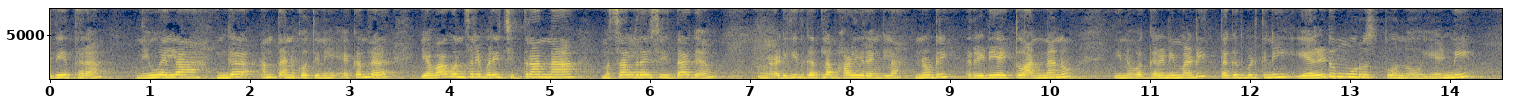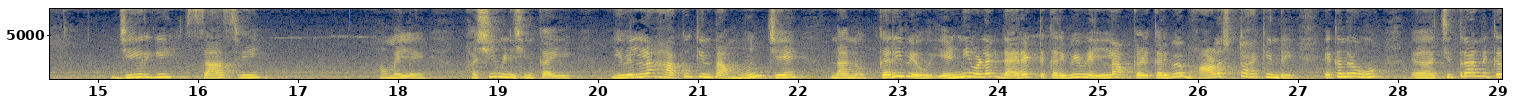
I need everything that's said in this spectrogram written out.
ಇದೇ ಥರ ನೀವು ಎಲ್ಲ ಹಿಂಗೆ ಅಂತ ಅನ್ಕೋತೀನಿ. ಯಾಕಂದ್ರೆ ಯಾವಾಗ ಒಂದ್ಸರಿ ಬರೀ ಚಿತ್ರಾನ್ನ, ಮಸಾಲೆ ರೈಸ್ ಇದ್ದಾಗ ಅಡುಗೆದ ಗದ್ದಲ ಭಾಳ ಇರಂಗಿಲ್ಲ. ನೋಡ್ರಿ ರೆಡಿ ಆಯಿತು ಅನ್ನನೂ. ಇನ್ನು ಒಗ್ಗರಣೆ ಮಾಡಿ ತೆಗೆದು ಬಿಡ್ತೀನಿ. ಎರಡು ಮೂರು ಸ್ಪೂನು ಎಣ್ಣೆ, ಜೀರಿಗೆ, ಸಾಸಿವೆ, ಆಮೇಲೆ ಹಸಿಮೆಣಸಿನ್ಕಾಯಿ, ಇವೆಲ್ಲ ಹಾಕೋಕ್ಕಿಂತ ಮುಂಚೆ ನಾನು ಕರಿಬೇವು, ಎಣ್ಣೆ ಒಳಗೆ ಡೈರೆಕ್ಟ್ ಕರಿಬೇವು ಎಲ್ಲ ಕರಿಬೇವು ಭಾಳಷ್ಟು ಹಾಕೀನಿ ರೀ ಯಾಕಂದ್ರೆ ಅವು ಚಿತ್ರಾನ್ನಕ್ಕೆ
